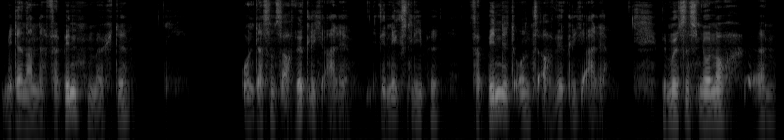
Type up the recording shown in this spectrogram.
miteinander verbinden möchte und das uns auch wirklich alle, die Nächstenliebe, verbindet uns auch wirklich alle. Wir müssen es nur noch, ähm,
